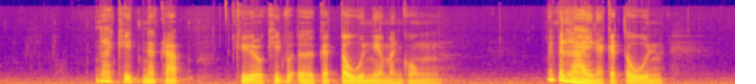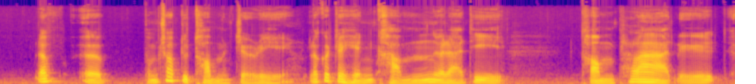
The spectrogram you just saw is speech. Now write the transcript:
3 น่าคิดนะครับ คือเราคิดว่าเออการ์ตูนเนี่ยมันคง ไม่เป็นไรนะการ์ตูน แล้วเออผมชอบดูทอมและเจอรี่แล้วก็จะเห็นขำเวลาที่ ทอมพลาดหรือเอ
